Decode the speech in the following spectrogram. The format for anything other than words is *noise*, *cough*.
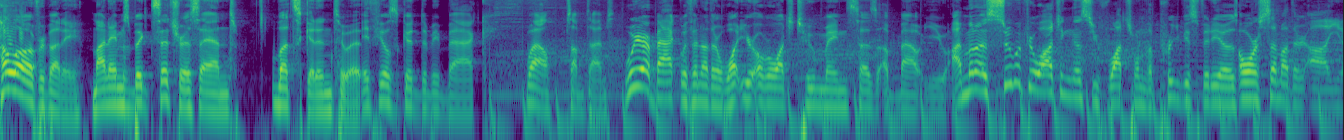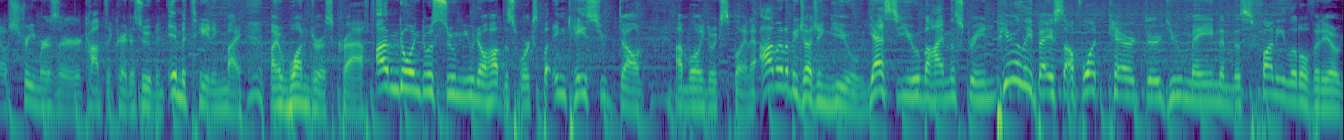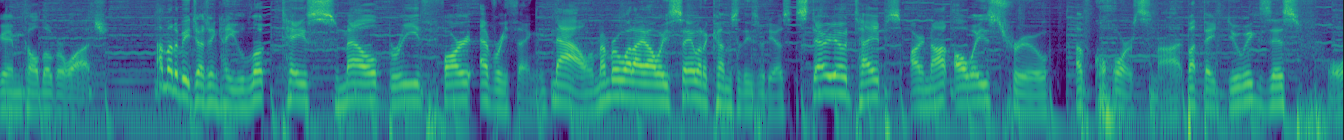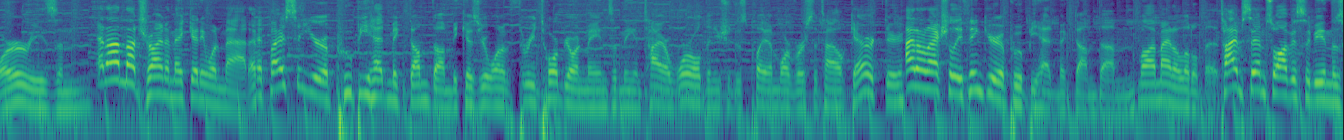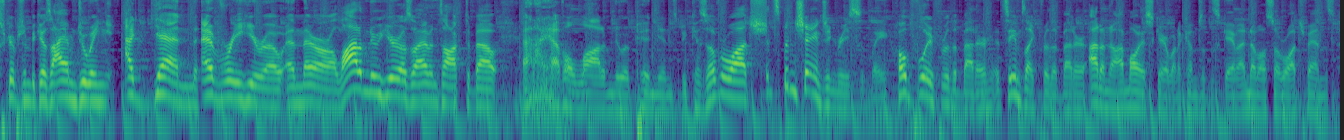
Hello, everybody. My name is Big Citrus, and let's get into it. It feels good to be back. Well, sometimes. We are back with another What Your Overwatch 2 main says about you. I'm gonna assume if you're watching this, you've watched one of the previous videos or some other, uh, you know, streamers or content creators who've been imitating my, my wondrous craft. I'm going to assume you know how this works, but in case you don't, I'm willing to explain it. I'm gonna be judging you, yes, you behind the screen, purely based off what character you main in this funny little video game called Overwatch. I'm gonna be judging how you look, taste, smell, breathe, fart, everything. Now, remember what I always say when it comes to these videos. Stereotypes are not always true. Of course not. But they do exist for a reason. And I'm not trying to make anyone mad. If I say you're a poopy head McDumdum because you're one of three Torbjorn mains in the entire world and you should just play a more versatile character, I don't actually think you're a poopy head McDumdum. Well, I might a little bit. Timestamps will obviously be in the description because I am doing, again, every hero, and there are a lot of new heroes I haven't talked about, and I have a lot of new opinions because Overwatch, it's been changing recently. Hopefully for the better. It seems like for the better. I don't know. I'm always scared when it comes to this game. I know most Overwatch fans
